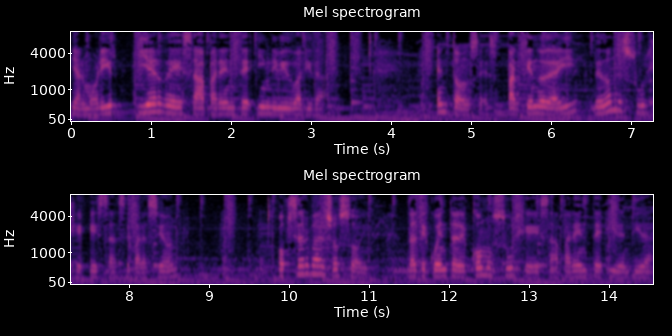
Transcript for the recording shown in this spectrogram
y al morir pierde esa aparente individualidad. Entonces, partiendo de ahí, ¿de dónde surge esa separación? Observa el yo soy, date cuenta de cómo surge esa aparente identidad.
